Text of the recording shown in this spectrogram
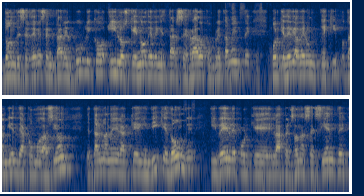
donde se debe sentar el público y los que no deben estar cerrados completamente, porque debe haber un equipo también de acomodación, de tal manera que indique dónde y vele porque las personas se sienten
